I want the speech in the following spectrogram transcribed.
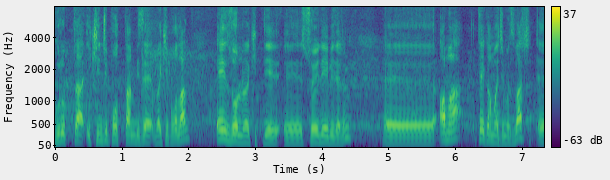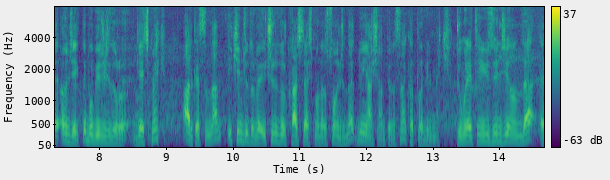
grupta, ikinci pottan bize rakip olan en zorlu rakip diye e, söyleyebilirim. Ee, ama tek amacımız var. Ee, öncelikle bu birinci turu geçmek. Arkasından ikinci tur ve üçüncü tur karşılaşmaları sonucunda Dünya Şampiyonası'na katılabilmek. Cumhuriyet'in 100. yılında e,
